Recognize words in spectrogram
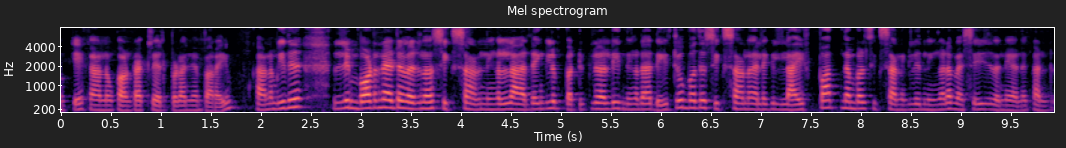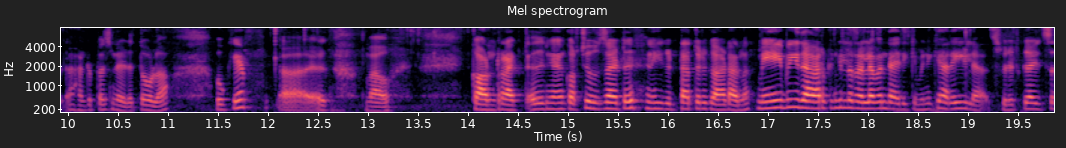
ഓക്കെ കാരണം കോൺട്രാക്റ്റിൽ ഏർപ്പെടാൻ ഞാൻ പറയും. കാരണം ഇത് ഇതിൽ ഇമ്പോർട്ടന്റ് ആയിട്ട് വരുന്ന സിക്സ് ആണ്. നിങ്ങൾ ആരുടെങ്കിലും പർട്ടിക്കുലർലി നിങ്ങളുടെ ഡേറ്റ് ഓഫ് ബർത്ത് സിക്സ് ആണ് അല്ലെങ്കിൽ ലൈഫ് പാത്ത് നമ്പർ സിക്സ് ആണെങ്കിൽ നിങ്ങളുടെ മെസ്സേജ് തന്നെയാണ് ഹൺഡ്രഡ് പെർസെന്റ് എടുത്തോളാം ഓക്കെ വാവ് കോൺട്രാക്ട് അത് ഞാൻ കുറച്ച് ദിവസമായിട്ട് എനിക്ക് കിട്ടാത്തൊരു കാർഡാണ്. മേ ബി ഇത് ആർക്കെങ്കിലും റെലവന്റ് ആയിരിക്കും. എനിക്കറിയില്ല. സ്പിരിറ്റ് ഗൈഡ്സ്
